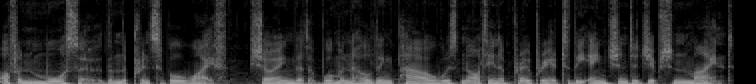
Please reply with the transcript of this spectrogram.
often more so than the principal wife, showing that a woman holding power was not inappropriate to the ancient Egyptian mind.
